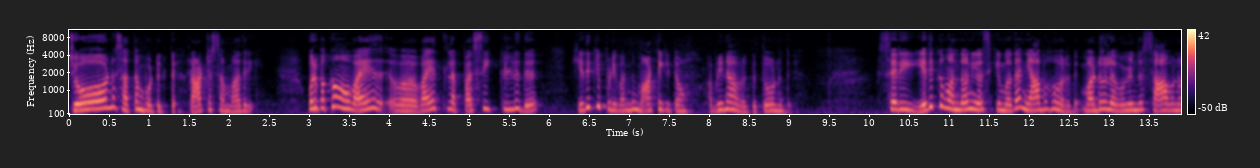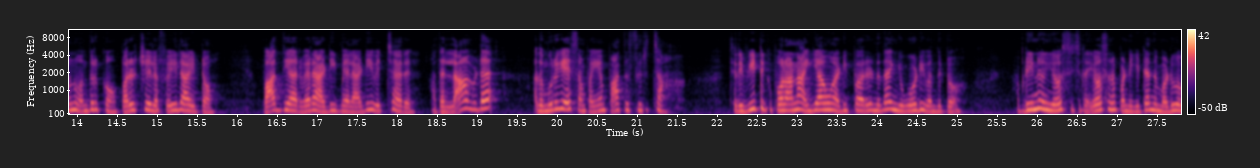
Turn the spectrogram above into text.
ஜோன்னு சத்தம் போட்டுக்கிட்டு ராட்சசம் மாதிரி. ஒரு பக்கம் வய வயத்தில் பசி கிள்ளுது. எதுக்கு இப்படி வந்து மாட்டிக்கிட்டோம் அப்படின்னு அவருக்கு தோணுது. சரி எதுக்கு வந்தோன்னு யோசிக்கும் போது தான் ஞாபகம் வருது. மடுவில் விழுந்து சாவணும்னு வந்திருக்கோம். பரீட்சையில் ஃபெயில் ஆயிட்டோம். வாத்தியார் வேற அடி மேலே அடி வச்சாரு. அதெல்லாம் விட அதை முருகேசன் பையன் பார்த்து சிரித்தான் சரி வீட்டுக்கு போகலான்னா ஐயாவும் அடிப்பாருன்னு தான் இங்கே ஓடி வந்துட்டோம். அப்படின்னு யோசிச்சு யோசனை பண்ணிக்கிட்டு அந்த மடுவை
